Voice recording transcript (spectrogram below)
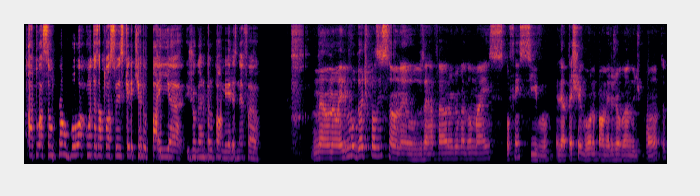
atuação tão boa quanto as atuações que ele tinha no Bahia jogando pelo Palmeiras, né, Fael? Não, não, ele mudou de posição, né? O Zé Rafael era um jogador mais ofensivo. Ele até chegou no Palmeiras jogando de ponta.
